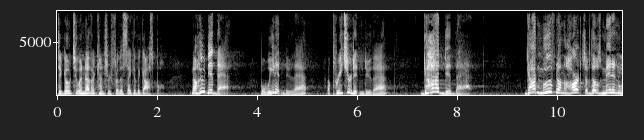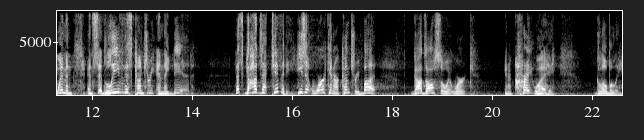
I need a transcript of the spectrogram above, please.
to go to another country for the sake of the gospel. Now, who did that? Well, we didn't do that. A preacher didn't do that. God did that. God moved on the hearts of those men and women and said, Leave this country, and they did. That's God's activity. He's at work in our country, but God's also at work in a great way globally.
